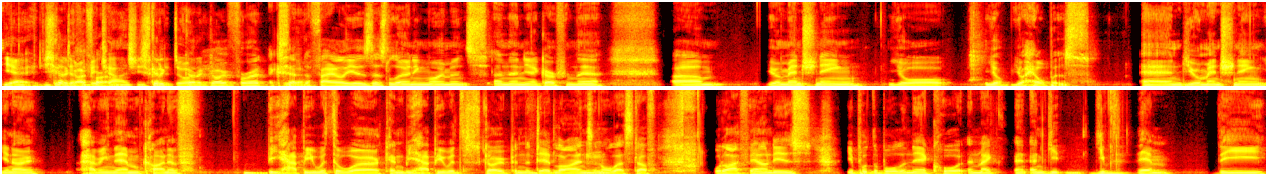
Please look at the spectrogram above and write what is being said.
yeah, it You just can got to go definitely for be a it. challenge. You just got to do got to it. go for it. Accept Yeah. the failures as learning moments, and then yeah, go from there. Um, you're mentioning your your your helpers, and you're mentioning you know having them kind of be happy with the work and be happy with the scope and the deadlines Mm. and all that stuff. What I found is you put the ball in their court and make and, and give, give them the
